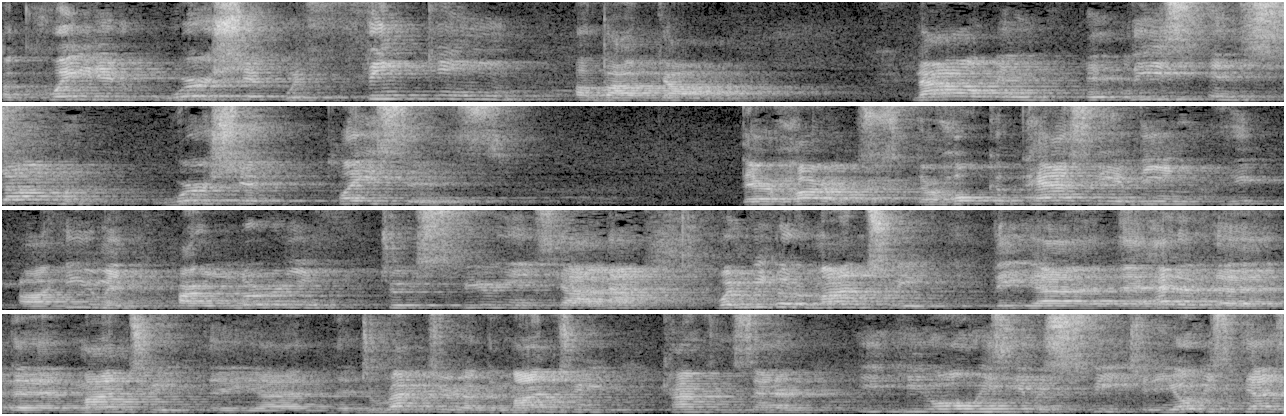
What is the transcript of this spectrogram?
equated worship with thinking about God. Now, in, at least in some worship places, their hearts, their whole capacity of being uh, human, are learning to experience God. Now, when we go to Montreat, the, uh, the head of the, the Montreat, the, uh, the director of the Montreat Conference Center, he, he always gives a speech, and he always does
